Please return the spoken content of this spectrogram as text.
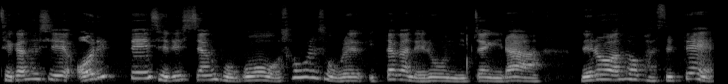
제가 사실 어릴 때 재래시장 보고 서울에서 오래 있다가 내려온 입장이라 내려와서 봤을 때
